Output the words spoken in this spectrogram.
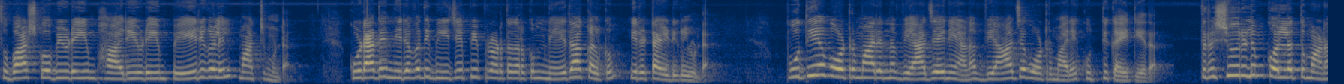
സുഭാഷ് ഗോപിയുടെയും ഭാര്യയുടെയും പേരുകളിൽ മാറ്റമുണ്ട്. കൂടാതെ നിരവധി ബി ജെ പി പ്രവർത്തകർക്കും നേതാക്കൾക്കും ഇരട്ട ഐ ഡികളുണ്ട്. പുതിയ വോട്ടർമാരെന്ന വ്യാജേനയാണ് വ്യാജ വോട്ടർമാരെ കുത്തിക്കയറ്റിയത്. തൃശൂരിലും കൊല്ലത്തുമാണ്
